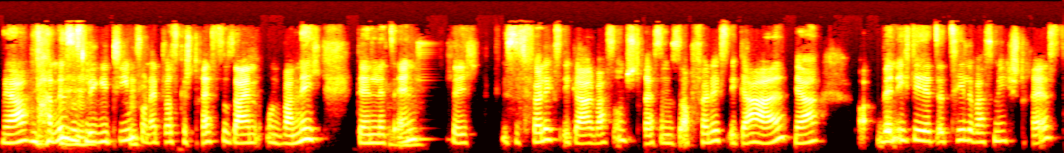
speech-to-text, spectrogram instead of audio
ja, wann ist es mhm. legitim, von etwas gestresst zu sein und wann nicht. Denn letztendlich ist es völlig egal, was uns stresst und es ist auch völlig egal, ja, wenn ich dir jetzt erzähle, was mich stresst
